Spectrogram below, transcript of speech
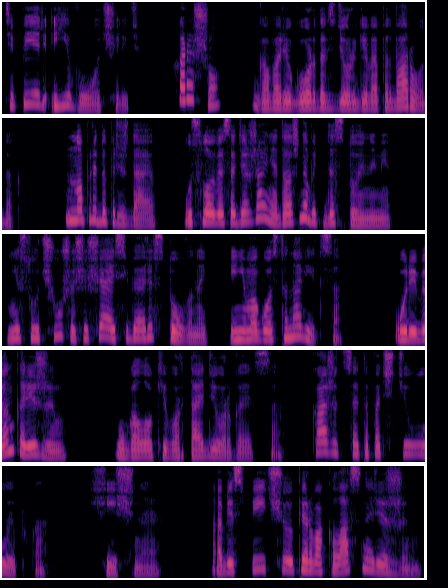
Теперь его очередь. Хорошо, говорю гордо, вздергивая подбородок. Но предупреждаю, условия содержания должны быть достойными. Несу чушь, ощущая себя арестованной, и не могу остановиться. У ребенка режим. Уголок его рта дергается. Кажется, это почти улыбка. Хищная. Обеспечу первоклассный режим,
